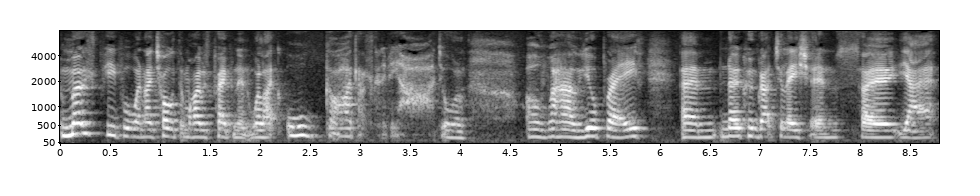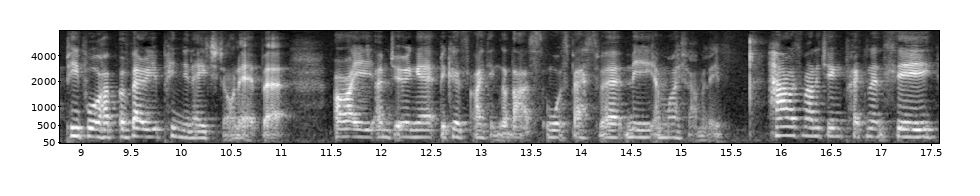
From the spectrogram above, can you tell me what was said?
most people when I told them I was pregnant were like, oh God, that's gonna be hard. Or, oh wow, you're brave. Um, no congratulations. So yeah, people have, are very opinionated on it, but I am doing it because I think that that's what's best for me and my family. How is managing pregnancy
